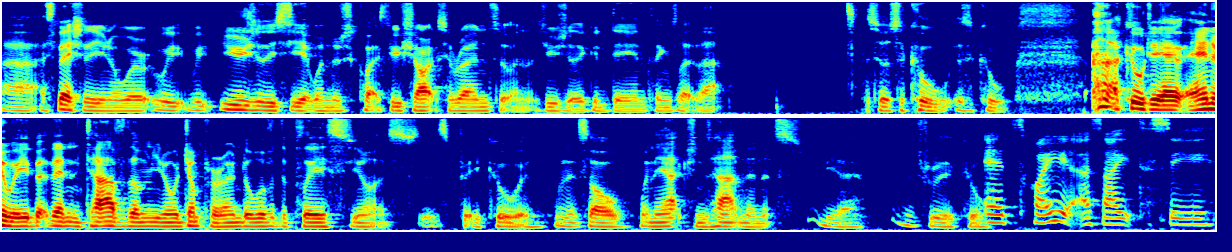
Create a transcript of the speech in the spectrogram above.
Uh, especially you know where we, we usually see it when there's quite a few sharks around, so and it's usually a good day and things like that. So it's a cool, it's a cool, a cool day out anyway. But then to have them, you know, jumping around all over the place, you know, it's it's pretty cool. And when it's all when the action's happening, it's yeah, it's really cool. It's quite a sight to see.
